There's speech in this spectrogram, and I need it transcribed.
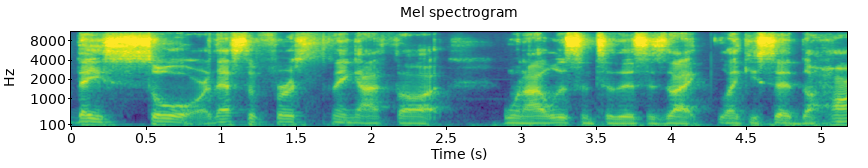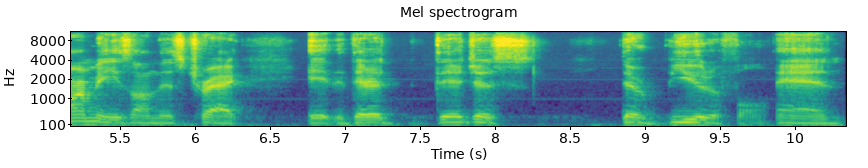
they soar. That's the first thing I thought when I listened to this. Is like like you said, the harmonies on this track, it, they're they're just they're beautiful, and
